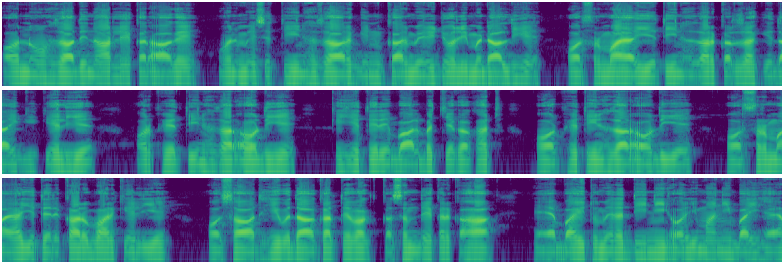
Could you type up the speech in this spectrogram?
और नौ हज़ार दिनार लेकर आ गए। उनमें से तीन हज़ार गिन कर मेरी जोली में डाल दिए। और फरमाया, ये तीन हज़ार कर्ज़ा की अदायगी के लिए और फिर तीन हज़ार और दिए कि ये तेरे बाल बच्चे का खर्च और फिर तीन हज़ार और दिए। और फरमाया, ये तेरे कारोबार के लिए। और साथ ही वदा करते वक्त कसम देकर कहा, ए भाई तो मेरा दीनी और ईमानी भाई है।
